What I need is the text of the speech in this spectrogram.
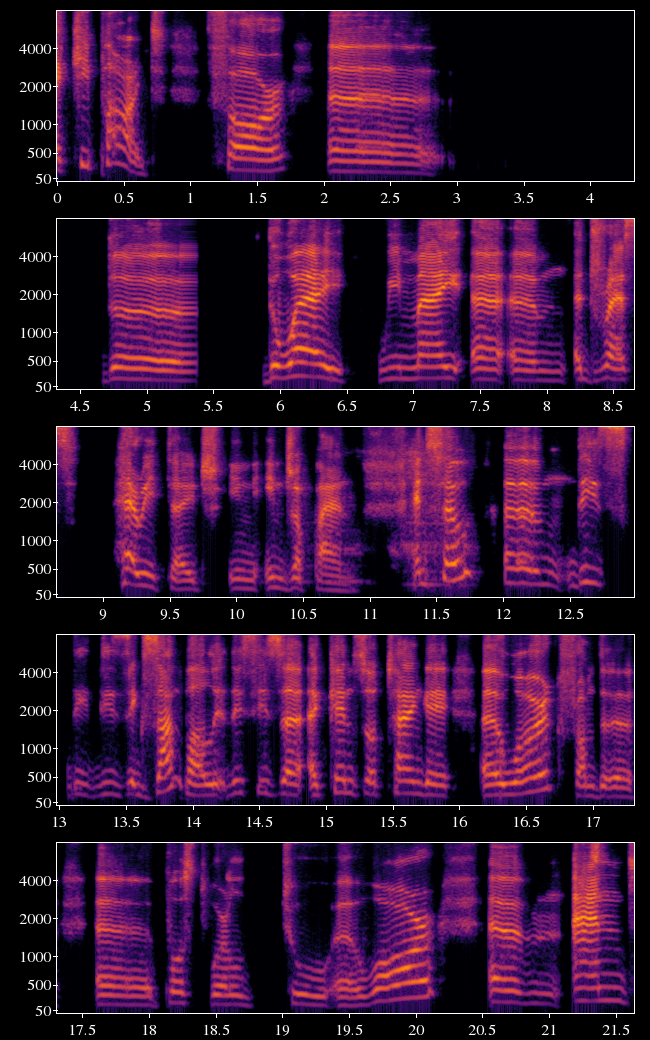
a key part for uh, the, the way we may uh, um, address heritage in, in Japan. And so um, this, this example, this is a, a Kenzo Tange uh, work from the uh, post-World to uh, war. Um, and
